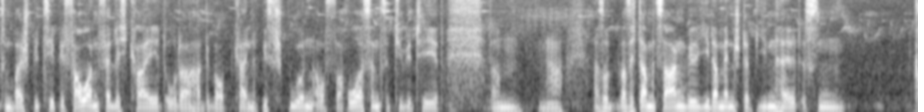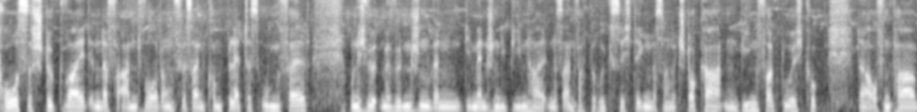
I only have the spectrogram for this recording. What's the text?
zum Beispiel CPV-Anfälligkeit oder hat überhaupt keine Bissspuren auf Varroa-Sensitivität. Ähm, ja, also was ich damit sagen will, jeder Mensch, der Bienen hält, ist ein großes Stück weit in der Verantwortung für sein komplettes Umfeld. Und ich würde mir wünschen, wenn die Menschen, die Bienen halten, das einfach berücksichtigen, dass man mit Stockkarten Bienenvolk durchguckt, da auf ein paar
